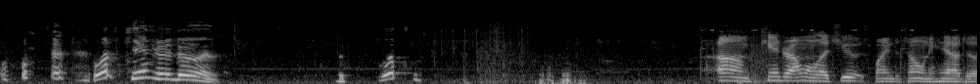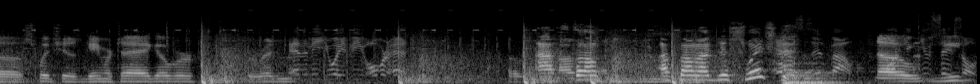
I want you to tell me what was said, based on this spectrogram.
What's Kendra doing? What? the- Um, Kendra, I want to let you explain to Tony how to switch his gamer tag over to regiment. Enemy UAV overhead. I thought I thought I just switched it. Is inbound. No, Marking new safe you- zone.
